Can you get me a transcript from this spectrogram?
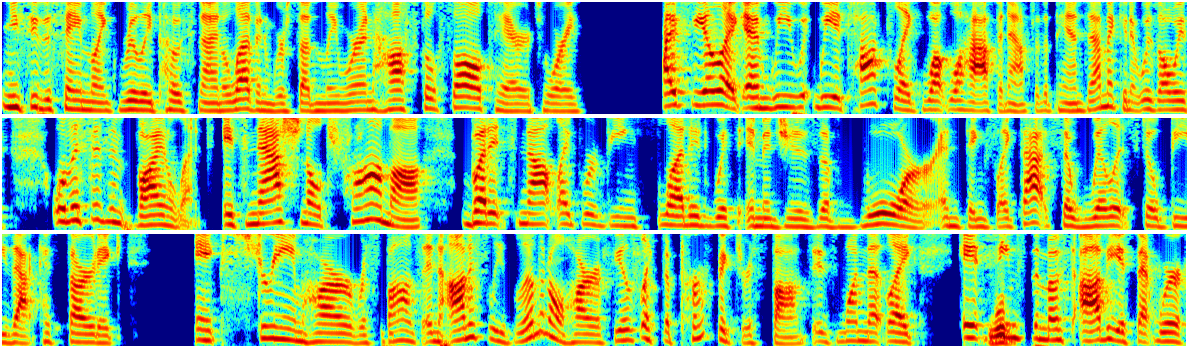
You see the same like really post 9 11 where suddenly we're in Hostel Saw territory I feel like, and we we had talked like what will happen after the pandemic, and it was always, well, this isn't violent. It's national trauma, but it's not like we're being flooded with images of war and things like that. So will it still be that cathartic, extreme horror response? And honestly, liminal horror feels like the perfect response. It's one that like it well, seems the most obvious that we're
